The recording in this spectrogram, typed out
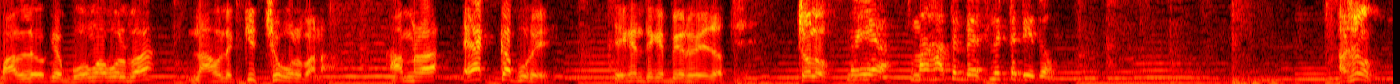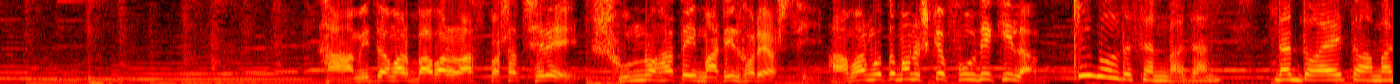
পারলে ওকে বৌমা বলবা না হলে কিচ্ছু বলবা না। আমরা এক কাপুরে এখান থেকে বের হয়ে যাচ্ছি। চলো। ভাইয়া তোমার হাতের ব্রেসলেটটা দিয়ে যাও। আসো। হ্যাঁ আমি তো আমার বাবার রাজপ্রাসাদ ছেড়ে শূন্য হাতেই মাটির ঘরে আসছি। আমার মতো মানুষকে ফুল দিয়ে কি লাভ? কি বলতেছেন বাজান? না দয়াই তো আমার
